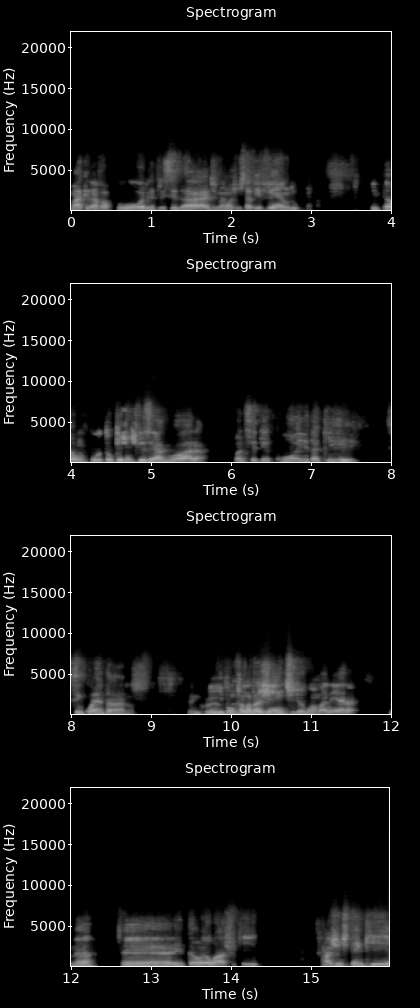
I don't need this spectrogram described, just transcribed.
máquina a vapor, eletricidade. Não, a gente está vivendo. Então, puta, o que a gente fizer agora pode ser que ecoe daqui 50 anos. 50 e vão falar da gente de alguma maneira, né? É, então, eu acho que a gente tem que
